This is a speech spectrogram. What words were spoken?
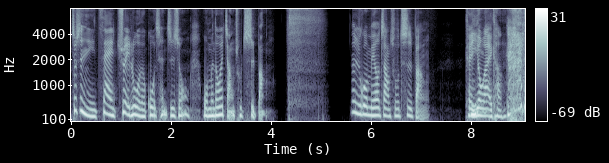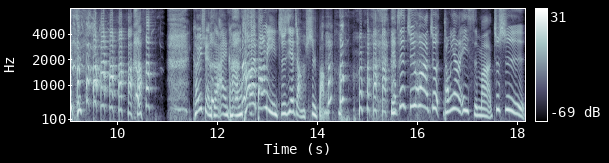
就是你在坠落的过程之中，我们都会长出翅膀。那如果没有长出翅膀，可以用爱康，可以选择爱康，他会帮你直接长翅膀。你这句话就同样的意思嘛，就是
